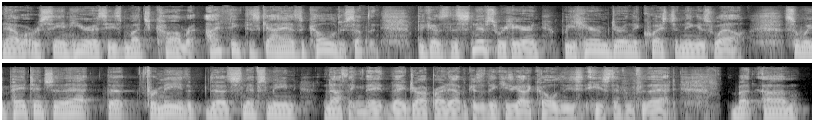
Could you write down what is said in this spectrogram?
Now, what we're seeing here is he's much calmer. I think this guy has a cold or something because the sniffs we're hearing, we hear him during the questioning as well. So we pay attention to that. That for me, the, the sniffs mean nothing. They, they drop right out because I think he's got a cold and he's, he's sniffing for that. But, um,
